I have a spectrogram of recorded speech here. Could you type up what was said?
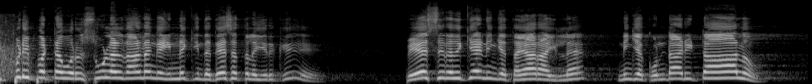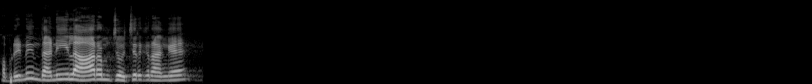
இப்படிப்பட்ட ஒரு சூழல் தானங்க இன்னைக்கு இந்த தேசத்தில் இருக்கு. பேசுறதுக்கே நீங்கள் தயாராக இல்லை. நீங்கள் கொண்டாடிட்டாலும் அப்படின்னு இந்த அணியில் ஆரம்பித்து வச்சிருக்கிறாங்க.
